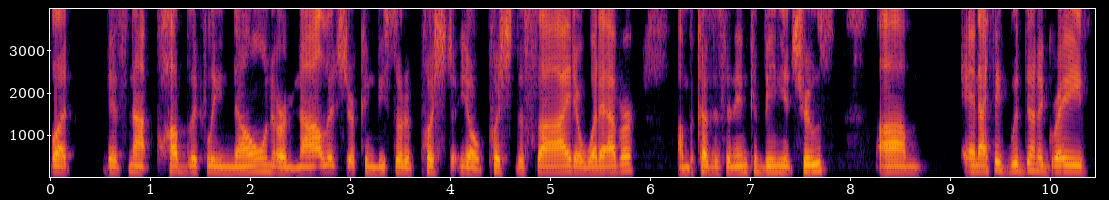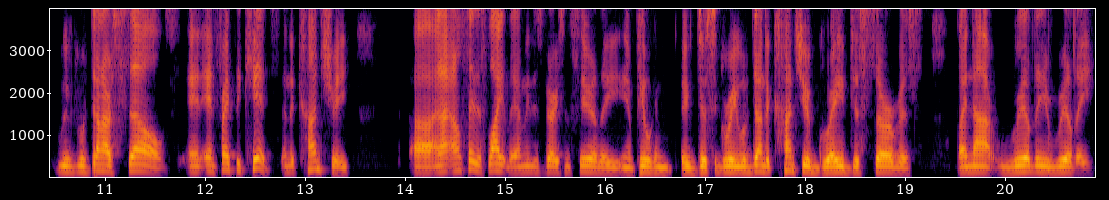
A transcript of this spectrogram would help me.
but that's not publicly known or acknowledged or can be sort of pushed you know pushed aside or whatever um, because it's an inconvenient truth um, and i think we've done a grave we've, we've done ourselves and, and frankly kids in the country uh, and i don't say this lightly i mean this very sincerely you know people can disagree we've done the country a grave disservice by not really really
